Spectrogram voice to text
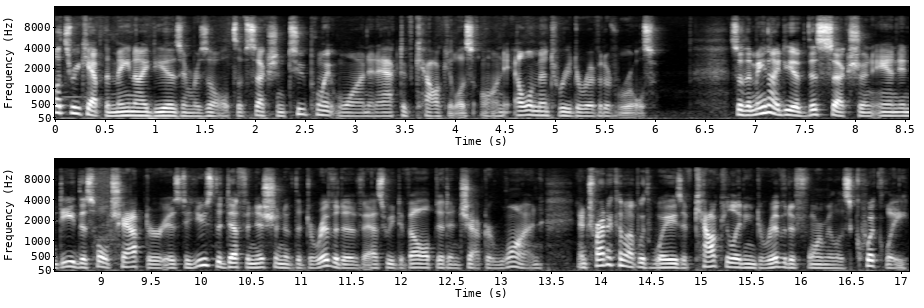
Let's recap the main ideas and results of Section 2.1 in Active Calculus on elementary derivative rules. So the main idea of this section, and indeed this whole chapter, is to use the definition of the derivative as we developed it in Chapter 1, and try to come up with ways of calculating derivative formulas quickly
